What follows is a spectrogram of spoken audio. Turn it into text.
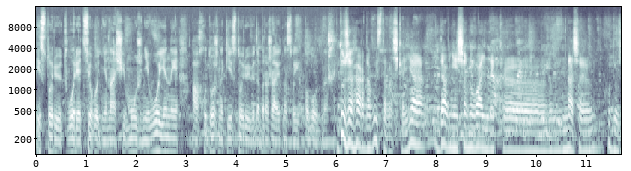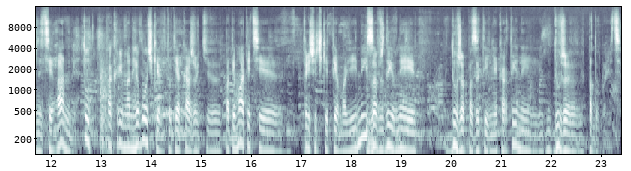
історію творять сьогодні наші мужні воїни, а художники історію відображають на своїх полотнах. Дуже гарна виставочка. Я давній шанувальник е, нашої художниці Анни. Тут, окрім ангелочків, тут як кажуть, е, по тематиці трішечки тема війни. Завжди в неї дуже позитивні картини, дуже подобається.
